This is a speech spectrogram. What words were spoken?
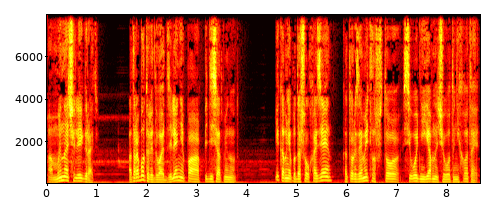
А мы начали играть. Отработали два отделения по 50 минут. И ко мне подошел хозяин, который заметил, что сегодня явно чего-то не хватает.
